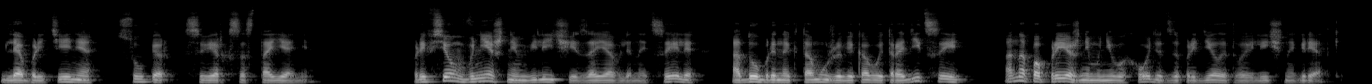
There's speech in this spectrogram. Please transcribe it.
для обретения супер-сверхсостояния. При всем внешнем величии заявленной цели, одобренной к тому же вековой традицией, она по-прежнему не выходит за пределы твоей личной грядки.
